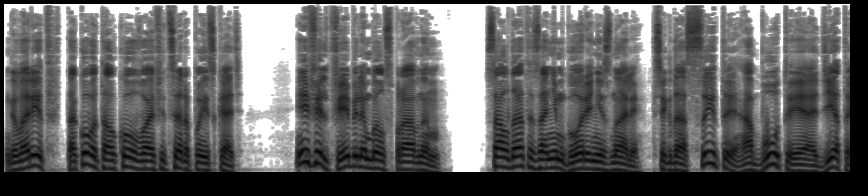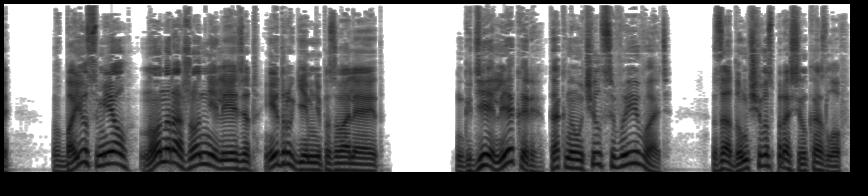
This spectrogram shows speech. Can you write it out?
Говорит, такого толкового офицера поискать. И фельдфебелем был справным. Солдаты за ним горе не знали. Всегда сыты, обуты и одеты. В бою смел, но на рожон не лезет и другим не позволяет. «Где лекарь так научился воевать?» Задумчиво спросил Козлов.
